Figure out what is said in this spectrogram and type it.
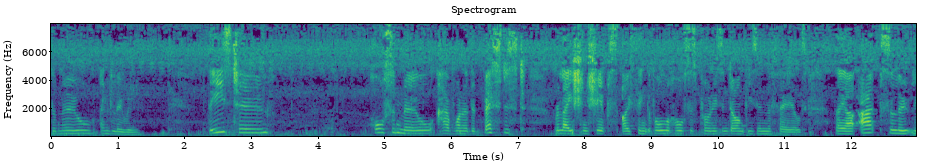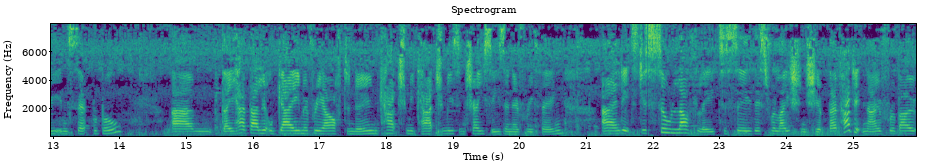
the Mule and Louie. These two, horse and mule, have one of the bestest relationships I think of all the horses, ponies and donkeys in the field. They are absolutely inseparable. Um, they have that little game every afternoon, catch me, catch me's and chases and everything. And it's just so lovely to see this relationship. They've had it now for about,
